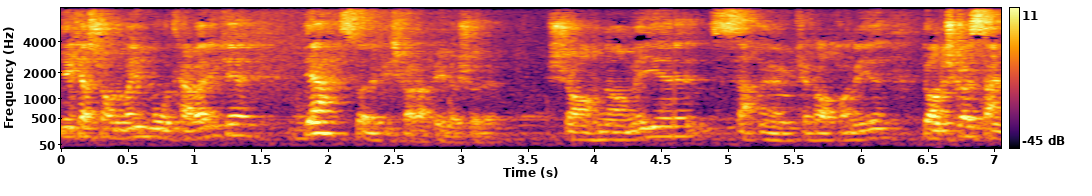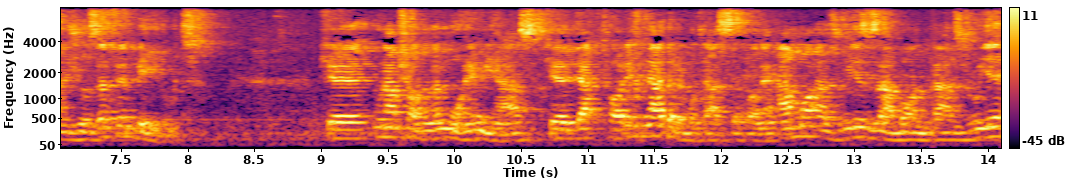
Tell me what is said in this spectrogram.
یکی از شاهنامه‌های معتبری که ده سال پیش فقط پیدا شده. شاهنامه س... کتابخانه دانشگاه سن جوزف بیروت که اونم شاهنامه مهمی هست که در تاریخ نداره متاسفانه اما از روی زبان و از روی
